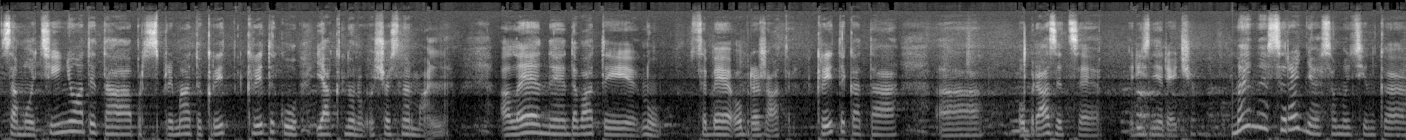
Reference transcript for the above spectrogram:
самооцінювати та сприймати крит- критику як нор- щось нормальне, але не давати ну, себе ображати. Критика та образи це різні речі. У мене середня самооцінка.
